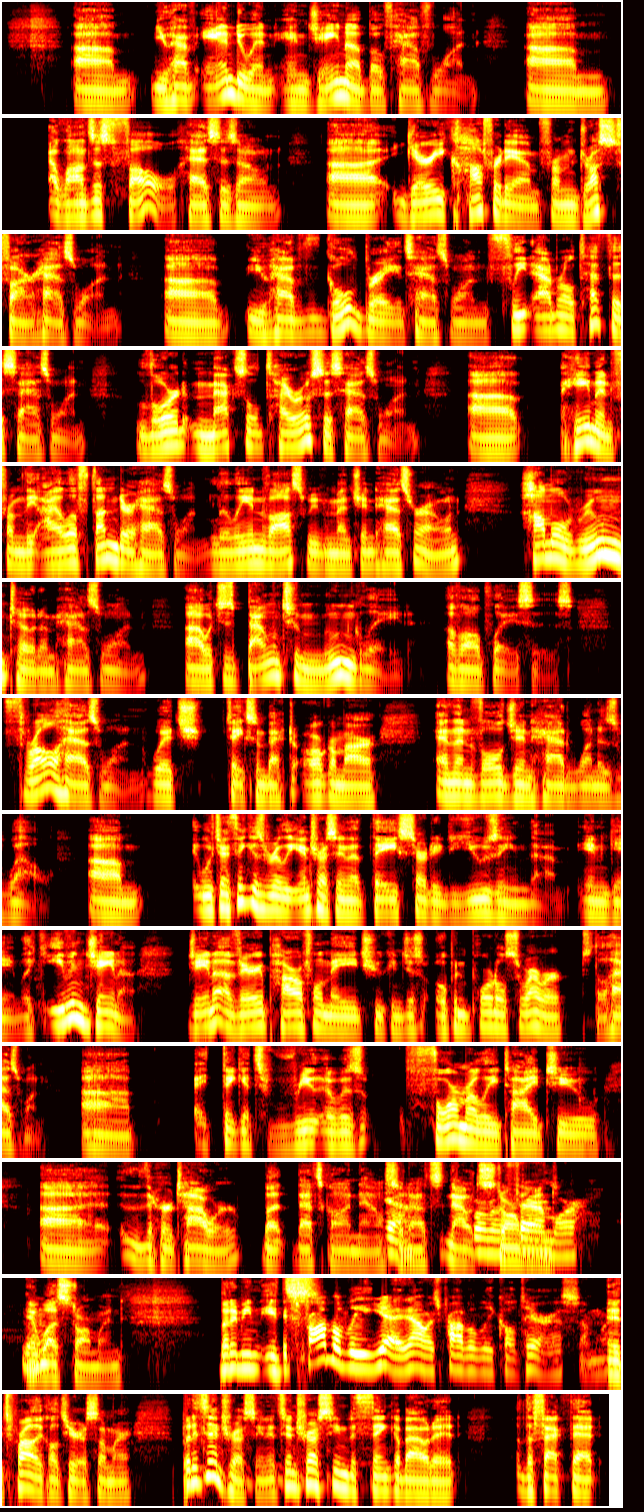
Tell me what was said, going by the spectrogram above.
Um, you have Anduin and Jaina both have one. Um, Alonsus Faol has his own. Uh, Gary Cofferdam from Drustvar has one. Uh, you have Goldbraids has one. Fleet Admiral Tethys has one. Lord Maxwell Tyrosus has one. Uh, from the Isle of Thunder has one. Lillian Voss, we've mentioned, has her own. Hamuul Runetotem has one, uh, which is bound to Moonglade, of all places. Thrall has one, which takes him back to Orgrimmar, and then Vol'jin had one as well. Um, which I think is really interesting that they started using them in game. Like even Jaina, Jaina, a very powerful mage who can just open portals wherever, still has one. Uh, I think it's real. It was formerly tied to uh the, her tower, but that's gone now. So now it's now it's Former Stormwind. Theramore. It was Stormwind. But I mean, it's, It's probably yeah. Now it's probably Kul Tiras somewhere. it's probably Tira somewhere. But it's interesting. It's interesting to think about it. The fact that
